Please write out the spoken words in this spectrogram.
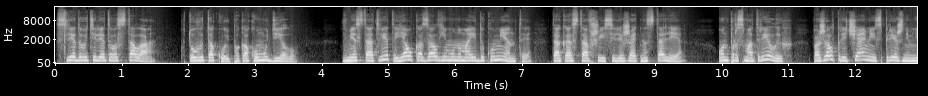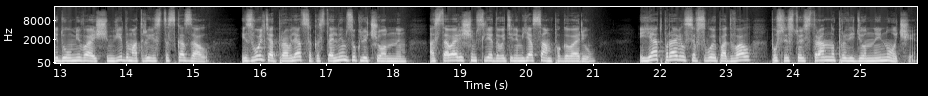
«Следователь этого стола». «Кто вы такой? По какому делу?» Вместо ответа я указал ему на мои документы, так и оставшиеся лежать на столе. Он просмотрел их, пожал плечами и с прежним недоумевающим видом отрывисто сказал «Извольте отправляться к остальным заключенным, а с товарищем следователем я сам поговорю». И я отправился в свой подвал после столь странно проведенной ночи.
